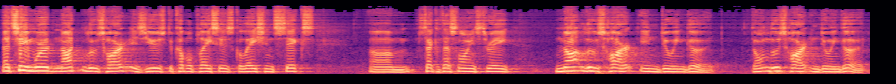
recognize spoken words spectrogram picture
That same word, not lose heart, is used a couple places Galatians 6, um, 2 Thessalonians 3. Not lose heart in doing good. Don't lose heart in doing good.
